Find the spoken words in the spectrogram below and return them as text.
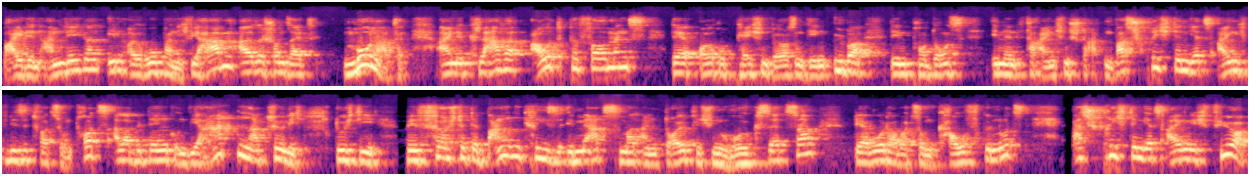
bei den Anlegern in Europa nicht. Wir haben also schon seit Monaten eine klare Outperformance der europäischen Börsen gegenüber den Pendants in den Vereinigten Staaten. Was spricht denn jetzt eigentlich für die Situation? Trotz aller Bedenken, und wir hatten natürlich durch die befürchtete Bankenkrise im März mal einen deutlichen Rücksetzer, der wurde aber zum Kauf genutzt. Was spricht denn jetzt eigentlich für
